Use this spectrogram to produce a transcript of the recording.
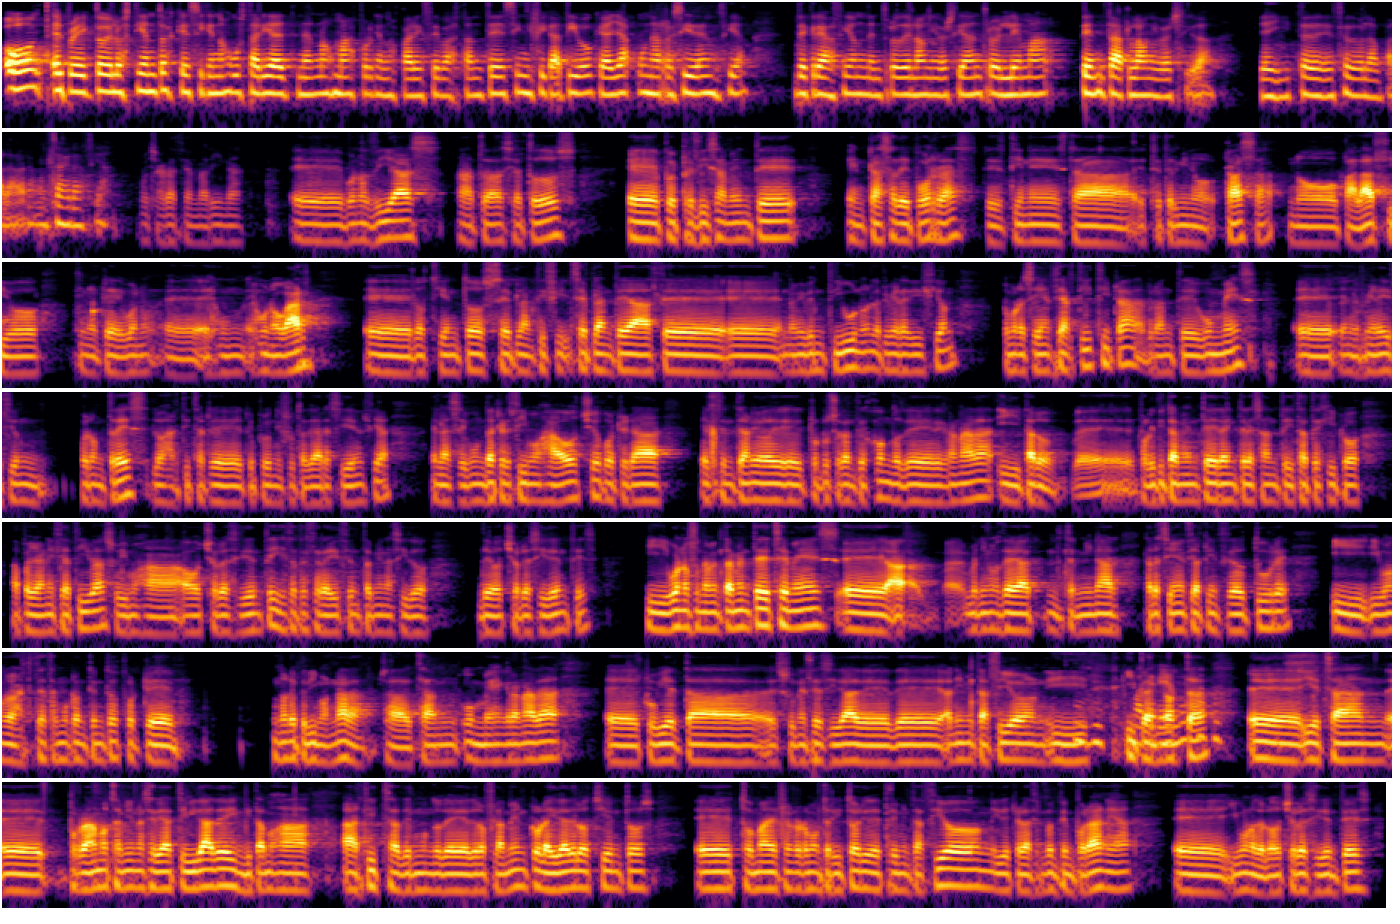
O el proyecto de los tientos, que sí que nos gustaría detenernos más porque nos parece bastante significativo que haya una residencia de creación dentro de la universidad, dentro del lema Tentar la universidad. Y ahí te cedo la palabra. Muchas gracias. Muchas gracias, Marina. Eh, buenos días a todas y a todos. Eh, pues precisamente en Casa de Porras tiene esta, este término casa, no palacio, sino que bueno, eh, es un hogar eh, los cientos se, se plantea hace eh, en 2021, en la primera edición, como residencia artística durante un mes. Eh, en la primera edición fueron tres los artistas que, pudieron disfrutar de la residencia. En la segunda crecimos a ocho porque era el centenario de Torruso Antejondo de, de Granada y, claro, políticamente era interesante y estratégico apoyar la iniciativa. Subimos a, a ocho residentes y esta tercera edición también ha sido de ocho residentes. Y bueno, fundamentalmente este mes eh, venimos de, terminar la residencia el 15 de octubre y, bueno, los artistas están muy contentos porque no le pedimos nada. O sea, están un mes en Granada, eh, cubierta su necesidad de, alimentación y, y pernocta. Eh, y están, programamos también una serie de actividades, invitamos a, artistas del mundo de, los flamencos. La idea de los tientos es tomar el flamenco como territorio de experimentación y de creación contemporánea. y bueno, de los ocho residentes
